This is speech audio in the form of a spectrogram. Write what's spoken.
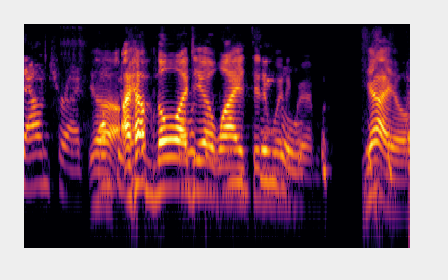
soundtrack. Yeah, Pump I have no idea why it didn't win a. Grammy. Yeah, yo.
